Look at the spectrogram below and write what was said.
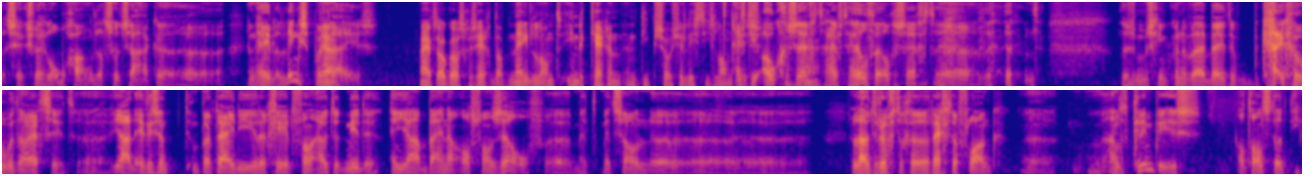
seksuele omgang, dat soort zaken, uh, een hele linkse partij Ja. is. Maar hij heeft ook wel eens gezegd dat Nederland in de kern een diep socialistisch land Heeft is. hij ook gezegd. Ja. Hij heeft heel veel gezegd. Uh, dus misschien kunnen wij beter bekijken hoe het nou echt zit. Uh, ja, nee, het is een, een, partij die regeert vanuit het midden. En ja, bijna als vanzelf. Uh, met met zo'n luidruchtige rechterflank aan het krimpen is. Althans, dat, die,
